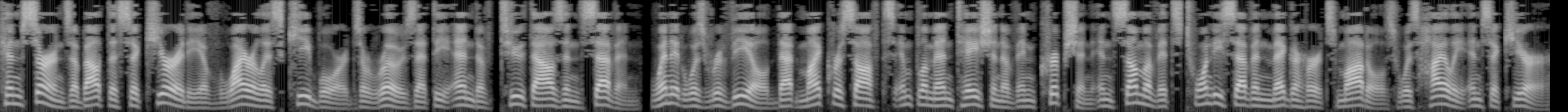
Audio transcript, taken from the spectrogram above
Concerns about the security of wireless keyboards arose at the end of 2007, when it was revealed that Microsoft's implementation of encryption in some of its 27 MHz models was highly insecure.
